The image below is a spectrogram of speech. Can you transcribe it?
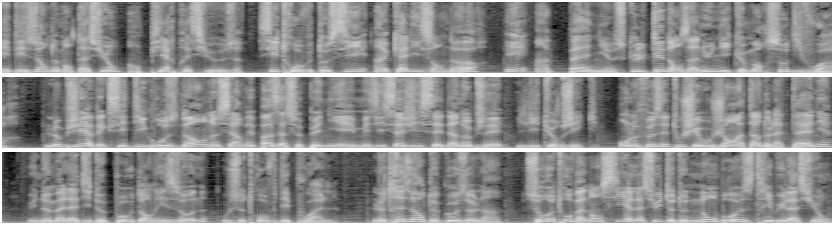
et des ornementations en pierres précieuses. S'y trouvent aussi un calice en or et un peigne sculpté dans un unique morceau d'ivoire. L'objet avec ses dix grosses dents ne servait pas à se peigner, mais il s'agissait d'un objet liturgique on le faisait toucher aux gens atteints de la teigne, une maladie de peau dans les zones où se trouvent des poils. Le trésor de Gozelin se retrouve à Nancy à la suite de nombreuses tribulations.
